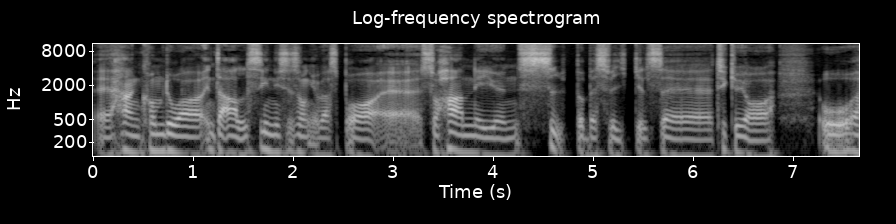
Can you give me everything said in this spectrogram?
Eh, han kom då inte alls in i säsongen värst bra. Eh, så han är ju en superbesvikelse tycker jag. Och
